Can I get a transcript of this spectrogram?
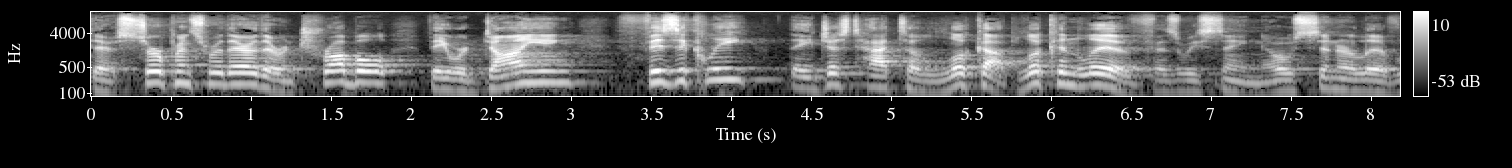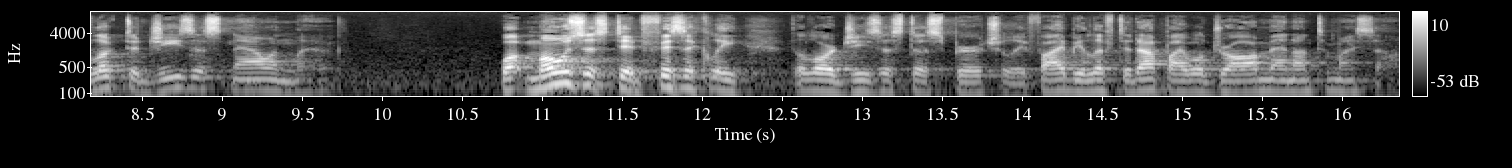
The serpents were there, they're in trouble, they were dying. Physically, they just had to look up. Look and live, as we sing. O sinner, live. Look to Jesus now and live. What Moses did physically, the Lord Jesus does spiritually. If I be lifted up, I will draw men unto myself.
